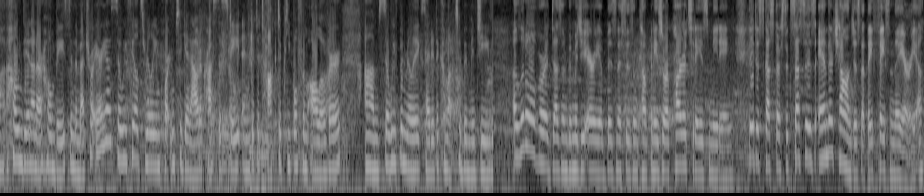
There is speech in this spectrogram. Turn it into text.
uh, honed in on our home base in the metro area, so we feel it's really important to get out across the state and get to talk to people from all over. Um, so we've been really excited to come up to Bemidji. A little over a dozen Bemidji area businesses and companies were a part of today's meeting. They discussed their successes and their challenges that they face in the area.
